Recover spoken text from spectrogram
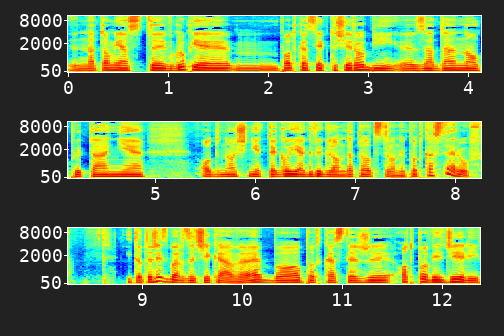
Natomiast w grupie mm, podcast Jak to się robi zadano pytanie odnośnie tego, jak wygląda to od strony podcasterów. I to też jest bardzo ciekawe, bo podcasterzy odpowiedzieli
